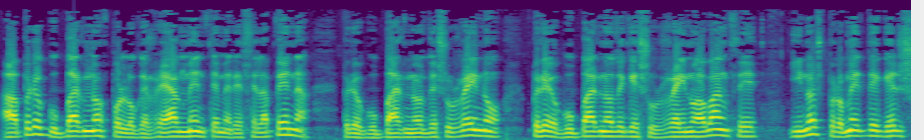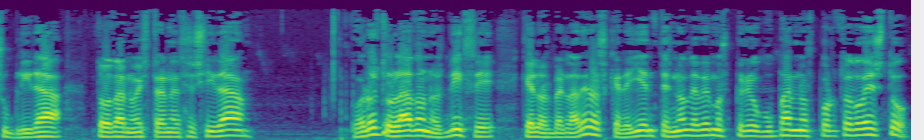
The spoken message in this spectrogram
a preocuparnos por lo que realmente merece la pena, preocuparnos de su reino, preocuparnos de que su reino avance y nos promete que Él suplirá toda nuestra necesidad. Por otro lado, nos dice que los verdaderos creyentes no debemos preocuparnos por todo esto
